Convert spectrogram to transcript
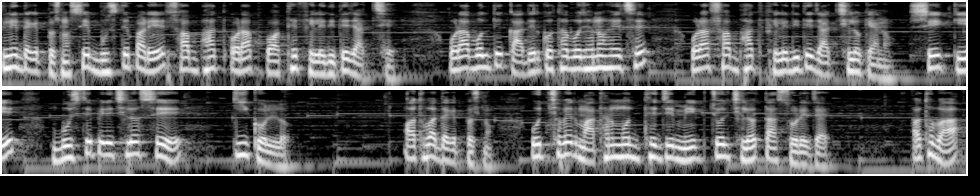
তিনের দাগের প্রশ্ন, সে বুঝতে পারে সব ভাত ওরা পথে ফেলে দিতে যাচ্ছে। ওরা বলতে কাদের কথা বোঝানো হয়েছে? ওরা সব ভাত ফেলে দিতে যাচ্ছিল কেন? সে কে? বুঝতে পেরেছিল সে কি করল। অথবা দাগের প্রশ্ন, উৎসবের মাথার মধ্যে যে মেঘ চলছিল তা সরে যায়। অথবা,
